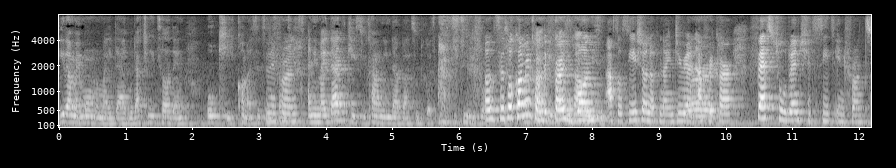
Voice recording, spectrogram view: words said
either my mom or my dad, would actually tell them, okay, come and sit in, In front. front. And in my dad's case, you can't win that battle because I'm sitting in front. Oh, so, so coming You from the can't- you can't- you can't Firstborns win. Association of Nigeria and Africa, first children should sit in front.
